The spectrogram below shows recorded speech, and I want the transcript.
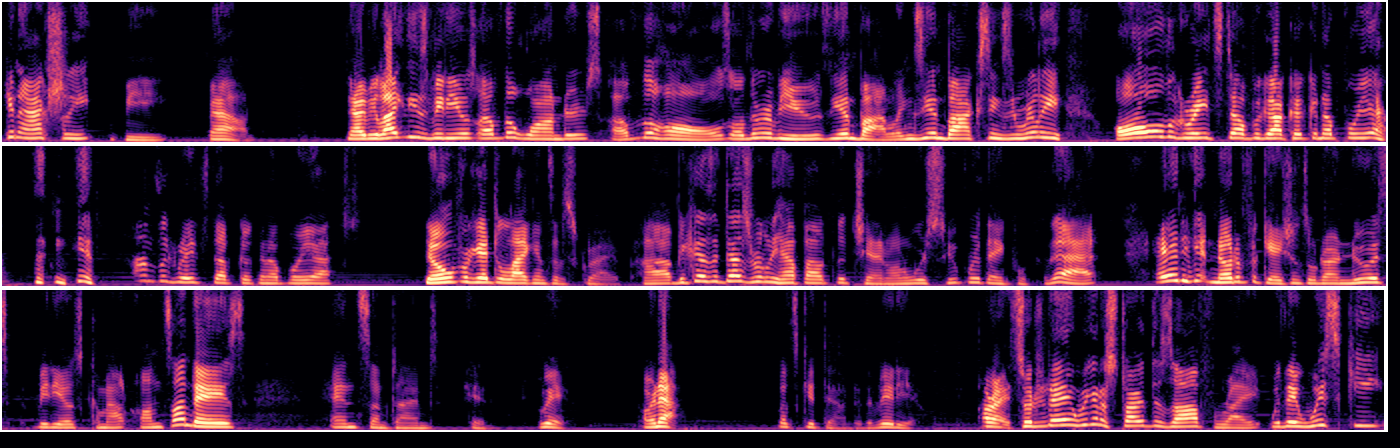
can actually be found. Now, if you like these videos of the wanders, of the hauls, of the reviews, the unbottlings, the unboxings, and really all the great stuff we got cooking up for you, tons of great stuff cooking up for you, don't forget to like and subscribe uh, because it does really help out the channel, and we're super thankful for that. And you get notifications when our newest videos come out on Sundays and sometimes in between. Right, now, let's get down to the video. All right, so today we're going to start this off right with a whiskey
